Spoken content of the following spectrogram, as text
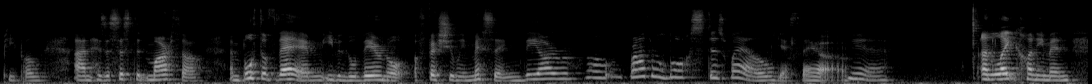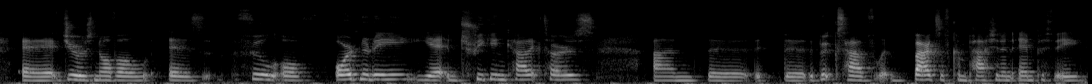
people, and his assistant Martha. And both of them, even though they're not officially missing, they are well, rather lost as well. Yes, they are. Yeah. And like Honeyman, uh, Dewar's novel is full of ordinary yet intriguing characters, and the the, the, the books have like, bags of compassion and empathy,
